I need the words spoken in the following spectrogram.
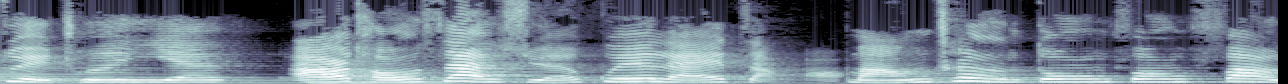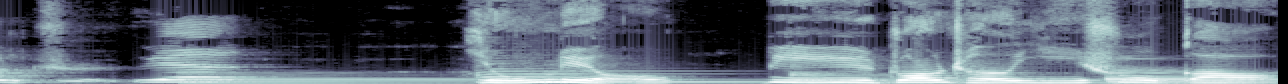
醉春烟。儿童散学归来早，忙趁东风放纸鸢。咏柳，碧玉妆成一树高，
